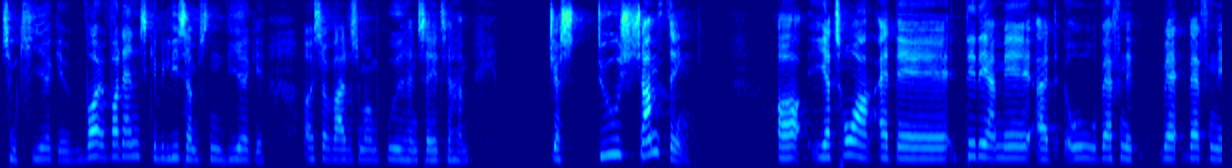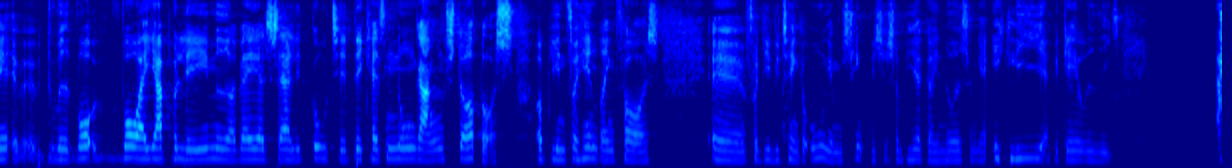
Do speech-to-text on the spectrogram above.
som kirke? Hvordan skal vi ligesom sådan virke? Og så var det som om Gud han sagde til ham, just do something. Og jeg tror, at øh, det der med, at oh, hvad for et, hvad, hvad for øh, du ved, hvor, hvor er jeg på lægemet, og hvad er jeg særligt god til, det kan sådan nogle gange stoppe os og blive en forhindring for os. Øh, fordi vi tænker, oh, jamen tænk, hvis jeg så virker i noget, som jeg ikke lige er begavet i. Ah,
